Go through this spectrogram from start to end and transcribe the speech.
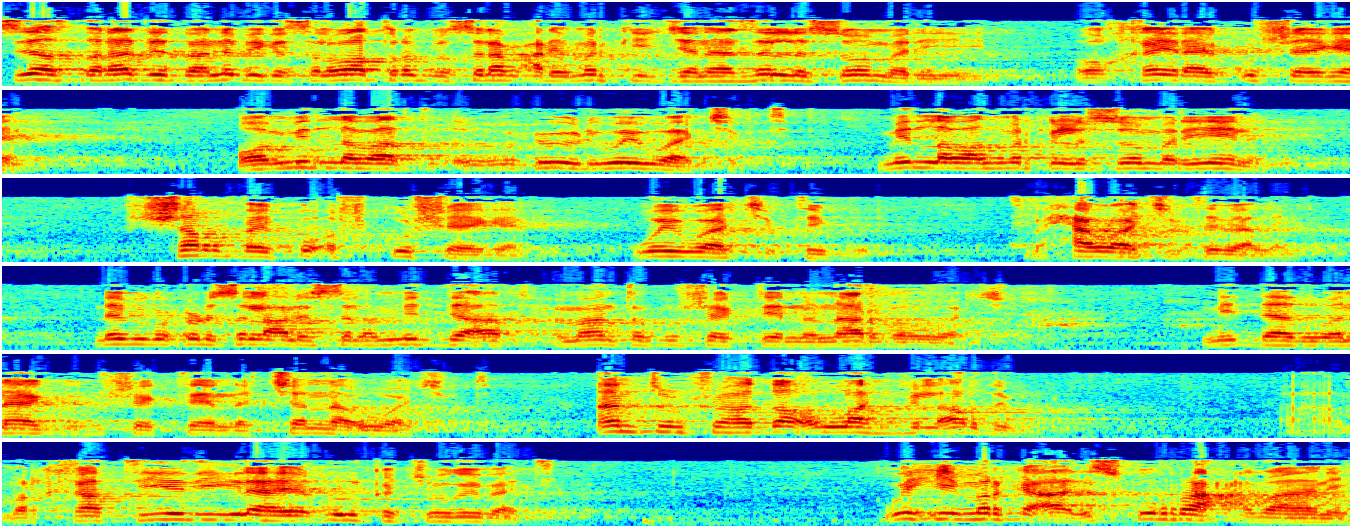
sidaas daraaddeed baa nebiga salawaatu rabbi wasalamu caleyh markii janaaso la soo mariyey oo khayr ay ku sheegeen oo mid labaad wuxuu yidhi way waajibtay mid labaad markii la soo mariyeyna shar bay ku sheegeen. Way waajibtay buuhi maxaa waajibtay baa layidhi nebigu wuxu uhi sal ly slam midda aad xumaanta ku sheegteenna naar baa u waajibtay. Midaad wanaagga ku sheegteenna jannaa u waajibtay. Antum shuhadaa ullahi fi lardi buui markhaatiyadii ilahay ee dhulka joogay baa ti wixii marka aad isku raacdaani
